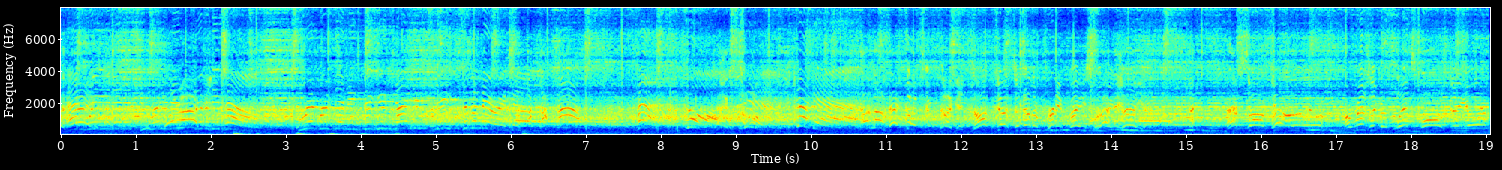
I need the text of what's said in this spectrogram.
And weighing in at 270 pounds, representing the United States of America, Hacksaw Jim Duggan. I love Hacksaw Jim Duggan. Not just another pretty face, let me tell you. Duggan, originally from Glens Falls, New York,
